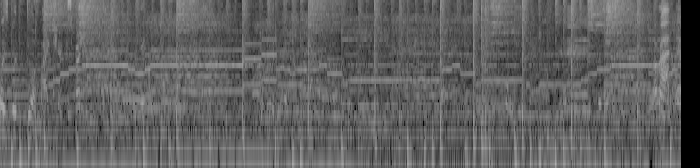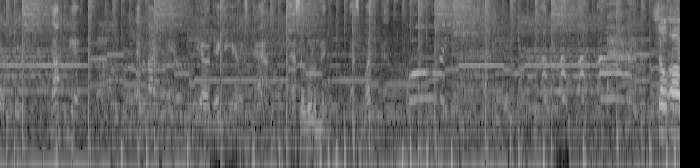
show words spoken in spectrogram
Always good to do a mic check, especially when you got it being quick. Yes, the music. All right, there. Y'all can hear. me. Everybody can hear. me. Yeah, they can hear us now. That's a little bit. That's much better. So, uh,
